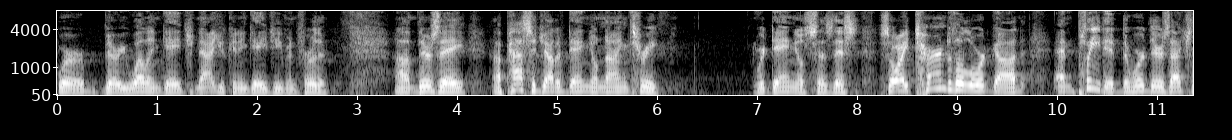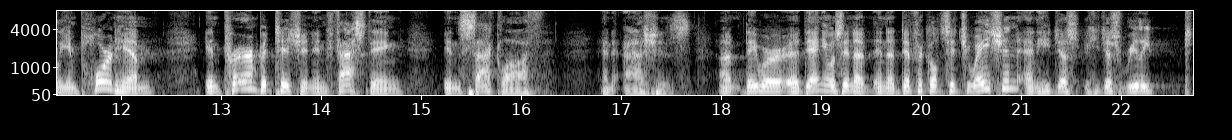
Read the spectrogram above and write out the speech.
were very well engaged, now you can engage even further. Uh, there's a, a passage out of Daniel 9 3 where Daniel says this So I turned to the Lord God and pleaded, the word there is actually implored him in prayer and petition, in fasting, in sackcloth and ashes. Um, they were, uh, Daniel was in a, in a difficult situation, and he just, he just really t-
